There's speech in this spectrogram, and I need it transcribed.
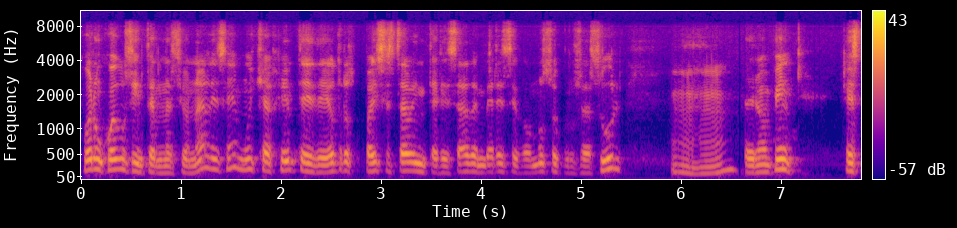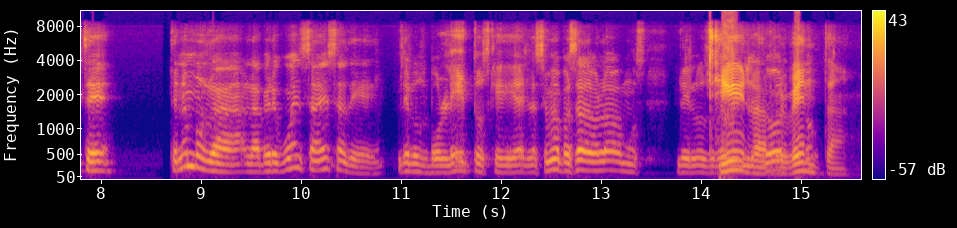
fueron juegos internacionales, ¿eh? mucha gente de otros países estaba interesada en ver ese famoso Cruz Azul, uh -huh. pero en fin, este, tenemos la, la vergüenza esa de, de, los boletos, que la semana pasada hablábamos de los... Sí, la reventa. ¿no?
